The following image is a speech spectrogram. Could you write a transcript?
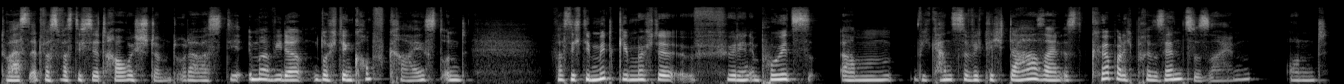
du hast etwas, was dich sehr traurig stimmt oder was dir immer wieder durch den Kopf kreist und was ich dir mitgeben möchte für den Impuls, ähm, wie kannst du wirklich da sein, ist körperlich präsent zu sein und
